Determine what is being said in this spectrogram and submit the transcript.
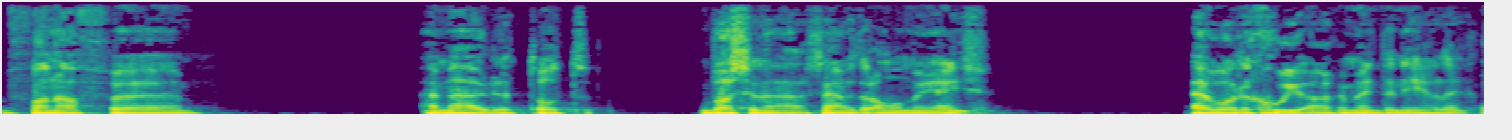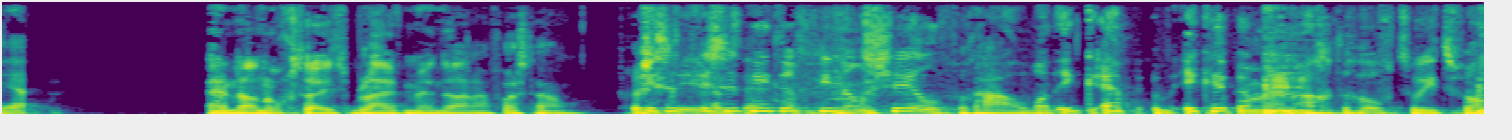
vanaf eh Muiden tot Wassenaar zijn we het er allemaal mee eens. Er worden goede argumenten neergelegd. Ja. En dan nog steeds blijft men daaraan vasthouden. Is het, is het niet een financieel verhaal? Want ik heb, ik heb in mijn achterhoofd zoiets van...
